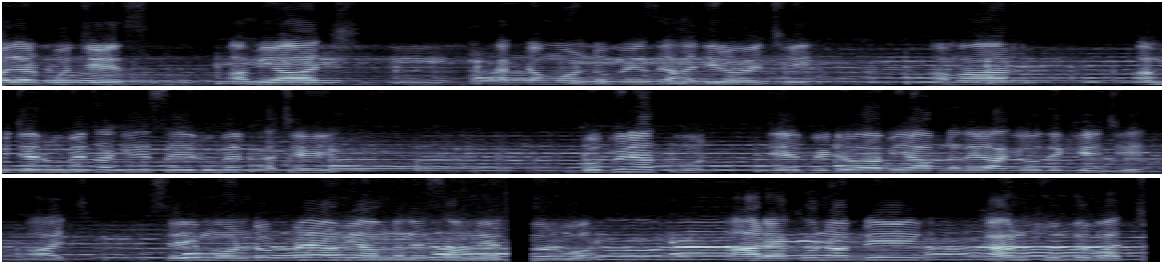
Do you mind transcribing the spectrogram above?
হাজার পঁচিশ, আমি আজ একটা মণ্ডপে এসে হাজির হয়েছি। আমার, আমি যে রুমে থাকি সেই রুমের কাছেই গোপীনাথপুর, যে ভিডিও আমি আপনাদের আগেও দেখিয়েছি। আজ সেই মণ্ডপটাই আমি আপনাদের সামনে ধরবো। আর এখন আপনি গান শুনতে পাচ্ছেন।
